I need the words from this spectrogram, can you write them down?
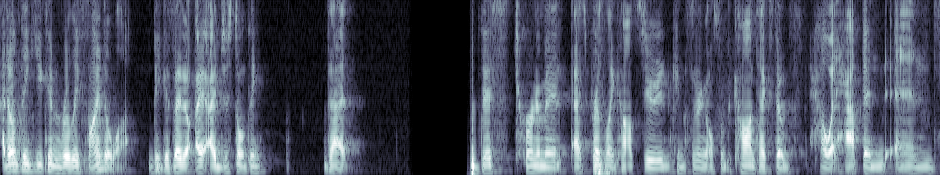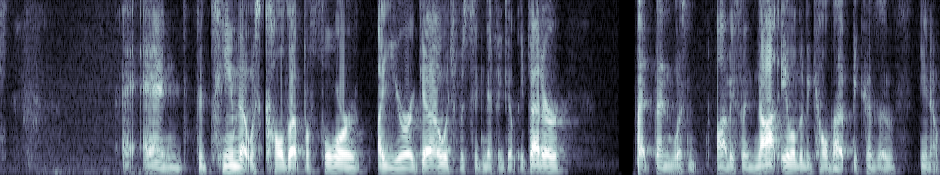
I don't think you can really find a lot because I, I, just don't think that this tournament as presently constituted, considering also the context of how it happened and and the team that was called up before a year ago, which was significantly better, that then wasn't obviously not able to be called up because of you know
